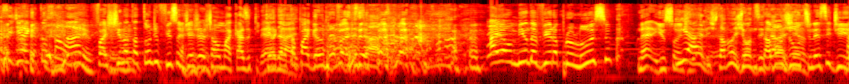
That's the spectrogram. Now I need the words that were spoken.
esse dinheiro aqui é teu salário. Faxina tá tão difícil um dia de achar uma casa que queira que ela tá pagando pra fazer. Aí a Alminda vira pro Lúcio, né? Isso E antes. ah, eles estavam juntos, Estavam interagindo. juntos nesse dia.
